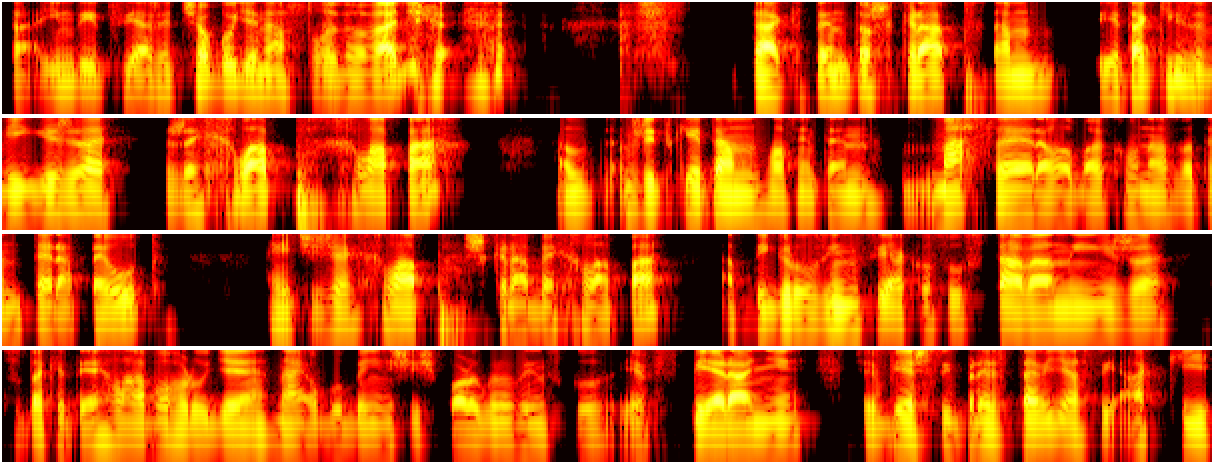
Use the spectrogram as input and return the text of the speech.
tá indícia, že čo bude nasledovať. tak tento škrab, tam je taký zvyk, že, že chlap chlapa, vždycky je tam vlastne ten masér, alebo ako ho nazva, ten terapeut, Hej, čiže chlap škrabe chlapa a tí Gruzínci ako sú stavaní, že sú také tie hlavohrude, najobľúbenejší šport v Gruzínsku je vspieranie, že vieš si predstaviť asi, aký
